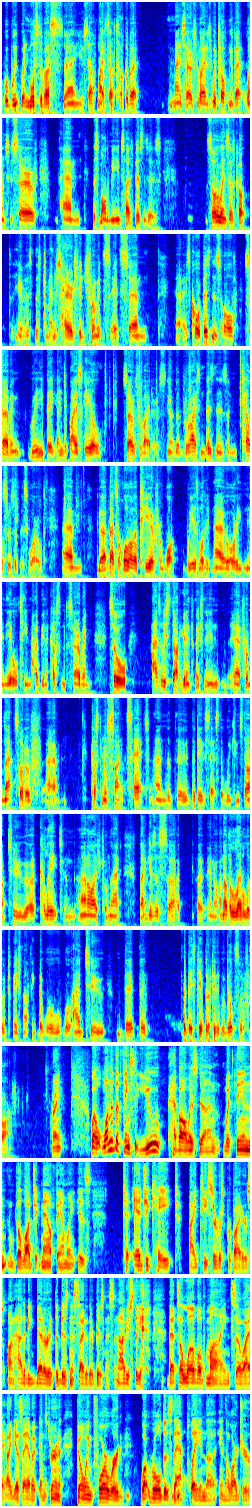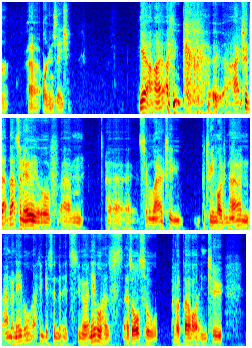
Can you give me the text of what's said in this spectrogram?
when most of us, uh, yourself, myself, talk about managed service providers, we're talking about ones who serve um, the small to medium-sized businesses. SolarWinds has got you know, this, this tremendous heritage from its its um, uh, its core business of serving really big enterprise scale service providers, you know, the Verizon Business and Telstra's of this world. Um, you know, that, that's a whole other tier from what we as LogicNow or even the N-able team have been accustomed to serving. So as we start to get information in uh, from that sort of um, customer set and the, the, the, data sets that we can start to uh, collate and analyze from that, that gives us uh, you know, another level of information I think that will, will add to the, the, the base capability that we built so far. Right. Well, one of the things that you have always done within the LogicNow family is to educate IT service providers on how to be better at the business side of their business. And obviously that's a love of mine. So I, I guess I have a concern going forward. What role does that play in the in the larger uh, organization? Yeah, I, I think uh, actually that that's an area of um, uh, similarity between LogicNow and, and N-able. I think it's in, it's you know N-able has has also put quite a lot into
